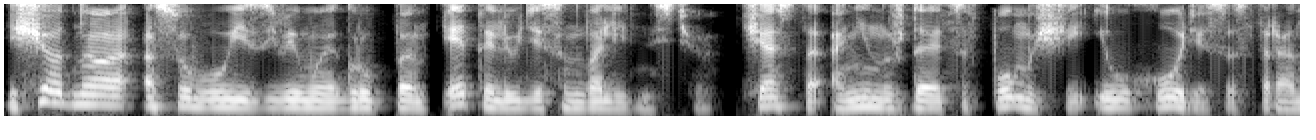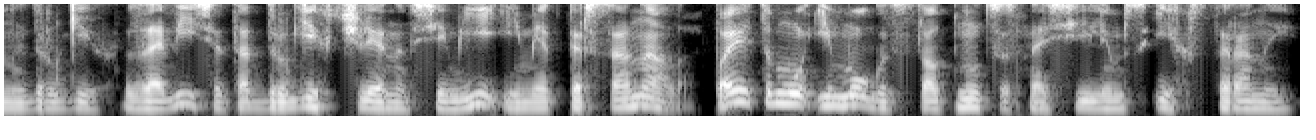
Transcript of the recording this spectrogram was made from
Еще одна особо уязвимая группа – это люди с инвалидностью. Часто они нуждаются в помощи и уходе со стороны других, зависят от других членов семьи и медперсонала, поэтому и могут столкнуться с насилием с их стороны.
